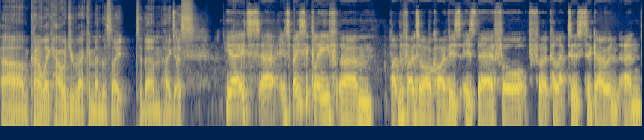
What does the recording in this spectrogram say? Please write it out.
um, kind of like how would you recommend the site to them? I guess. yeah, it's uh, it's basically um, like the photo archive is is there for for collectors to go and and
